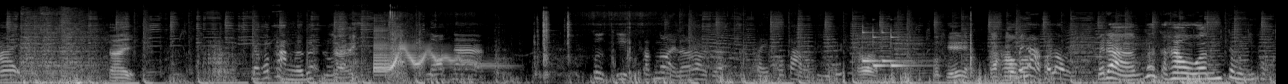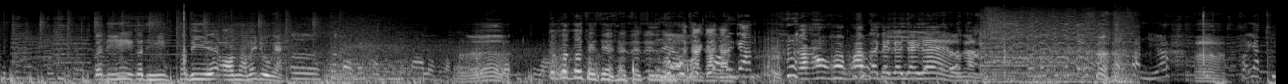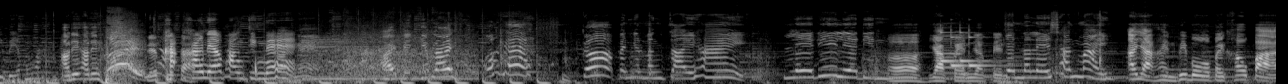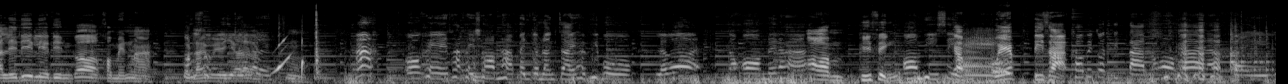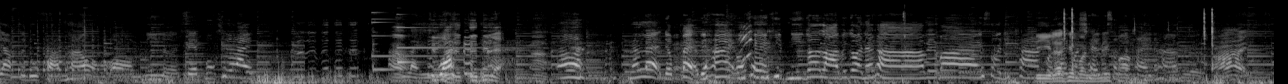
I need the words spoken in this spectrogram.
ได้ ใช่ แล้วก็พังแล้วด้วยรู้ใช่ รอบหน้า ฝึกอีกสักหน่อยแล้วเราจะไปเข้าป่ากับพี่เออโอเคถ้าเฮาเขาไม่ก็ด่าเพราะเราเลยนะไม่ด่าก็เฮากันแต่วันนี้เขาขึ้นได้ก็ดีใจก็ดีก็ดีก็ดีออมทำให้ดูไง เออถ้าเขาไม่ทำพี่ไม่กล้าลงหรอกเออเพราะว่าพี่กลัวก็ก็ก็เสียเสียเสียเสียเสียเดี๋ยวการการการเหมือนกันแล้วเข้าความความก็แย่แย่แย่แย่เหมือนกันคันนี้อะเออเขาอยากขี่เวฟมั้งวะเอาดิเอาดิเว็บคปีรั้งศาจครั้งเนี้ยพังจริงแน่ แน่ ไปปิดคลิปเลย โอเค ก็เป็นกำลังใจให้เลดี้เรียดินเอออยากเป็นอยากเป็น เจเนเรชันใหม่ อะอยากเห็นพี่โบไปเข้าป่าเลดี้เรียดินก็คอมเมนต์มา กดไลค์มาเยอะๆแล้วกันอืมอะ โอเค ถ้าใครชอบนะคะ เป็นกำลังใจให้พี่โบ แล้วก็น้องออมด้วยนะคะ ออมผีสิงออมผีสิงกับเวฟปีศาจเข้าไปกดติดตามน้องออมได้นะไปอยากจะดูความห้าวของน้องออมนี่เลย Facebook ชื่ออะไร อะอะไรชื่วะตื่นนี่แหละอะ อะ นั่นแหละ เดี๋ยวแปะไปให้ โอเค คลิปนี้ก็ลาไปก่อนนะคะ บ๊ายบาย สวัสดีค่ะดีแล้วที่วันนี้กดไม่ไลค์กคดว่ำแชร์กด Subscribe นะคะไป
